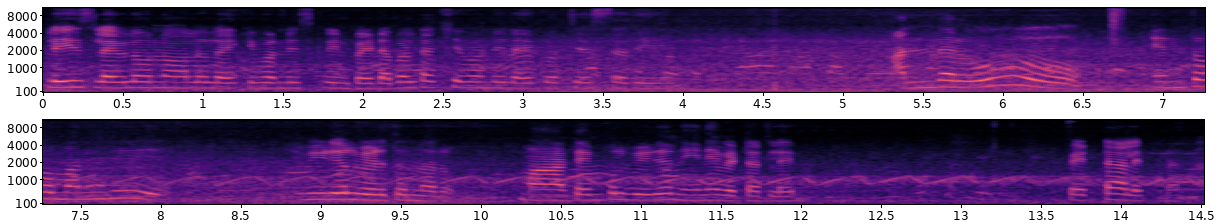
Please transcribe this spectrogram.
ప్లీజ్ లైవ్లో ఉన్న వాళ్ళు లైక్ ఇవ్వండి స్క్రీన్పై డబల్ టచ్ ఇవ్వండి లైక్ వచ్చేస్తుంది. అందరూ ఎంతోమంది వీడియోలు పెడుతున్నారు. మా టెంపుల్ వీడియో నేనే పెట్టట్లేదు పెట్టాలి ఎప్పుడన్నా.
